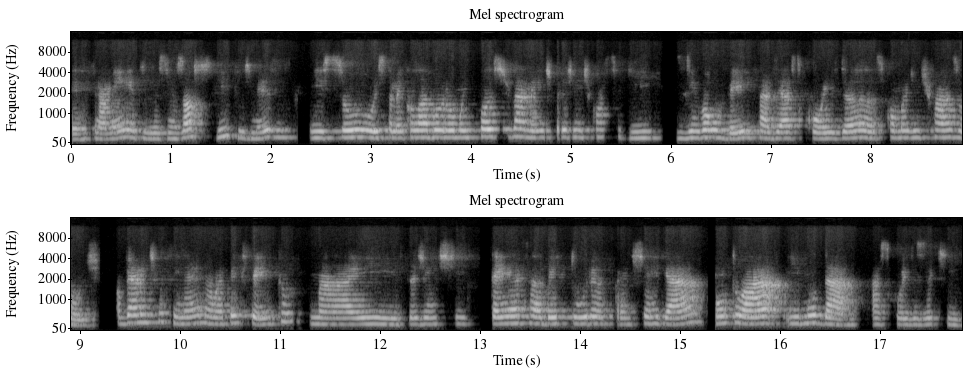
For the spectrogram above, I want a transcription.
refinamentos, assim, os nossos ciclos mesmo, isso, isso também colaborou muito positivamente para a gente conseguir desenvolver e fazer as coisas como a gente faz hoje. Obviamente, assim, né, não é perfeito, mas a gente tem essa abertura para enxergar, pontuar e mudar as coisas aqui.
